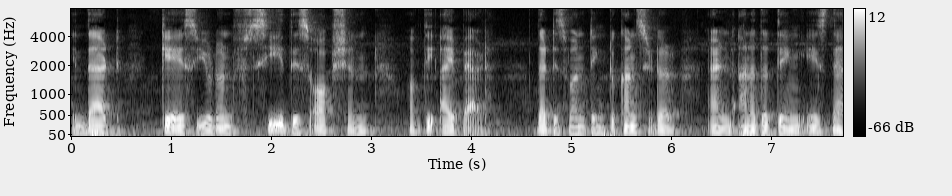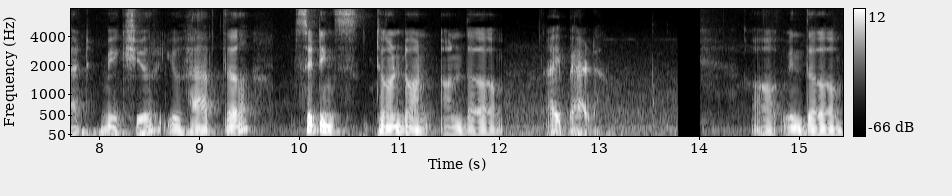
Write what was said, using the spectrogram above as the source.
In that case you don't see this option of the iPad. That is one thing to consider. And another thing is that make sure you have the settings turned on on the iPad. Uh, in the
